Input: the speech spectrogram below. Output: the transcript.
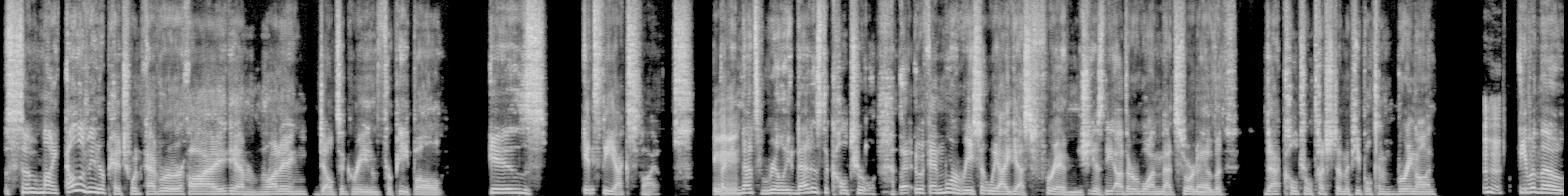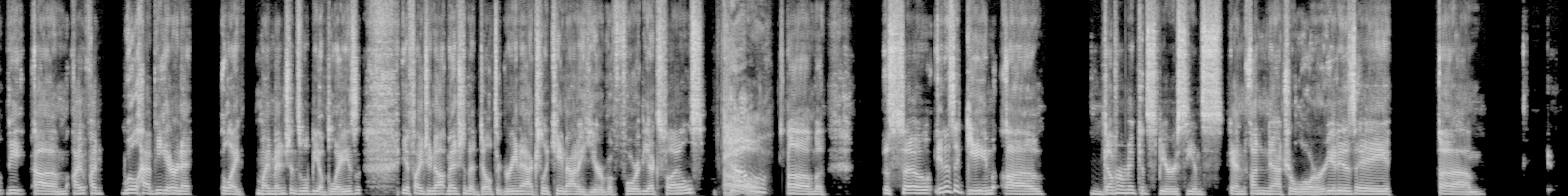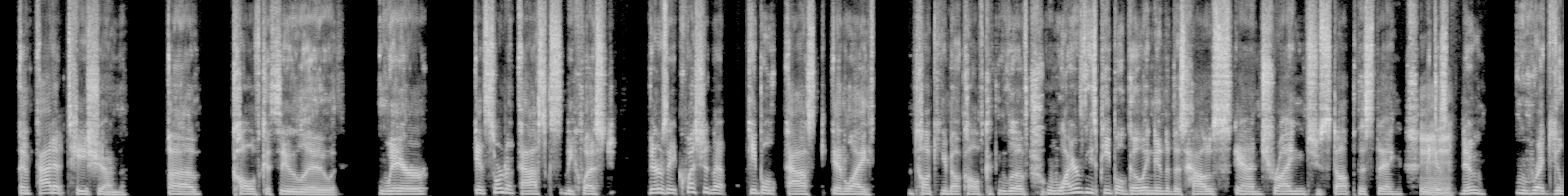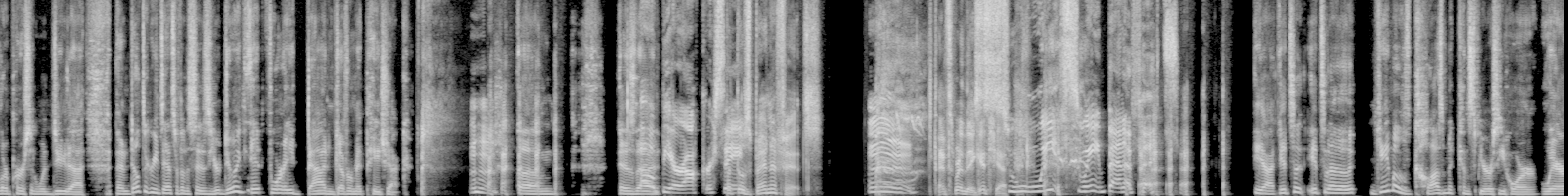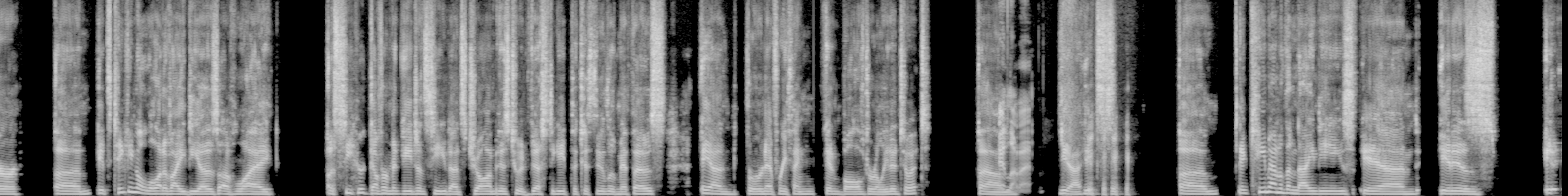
So my elevator pitch whenever I am running Delta Green for people is it's the X Files. I Mhm. mean, that's really that is the cultural, uh, and more recently, I guess, Fringe is the other one that sort of that cultural touchstone that people can bring on. Mhm. Even though the um, I, I will have the internet like my mentions will be ablaze if I do not mention that Delta Green actually came out a year before the X Files. oh, Um, so it is a game of government conspiracy and and unnatural lore. It is a um an adaptation of Call of Cthulhu, where it sort of asks the question. There's a question that people ask in like talking about Call of Cthulhu of why are these people going into this house and trying to stop this thing because Mhm. no regular person would do that. And Delta Green's answer for this is you're doing it for a bad government paycheck. Mhm. Um, is oh, that bureaucracy. but those benefits, Mm, that's where they get you. Sweet, sweet benefits. yeah, it's a it's a game of cosmic conspiracy horror where um it's taking a lot of ideas of like a secret government agency that's job is to investigate the Cthulhu mythos and burn everything involved related to it. Um, I love it. Yeah, it's um it came out of the 90s and it is it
